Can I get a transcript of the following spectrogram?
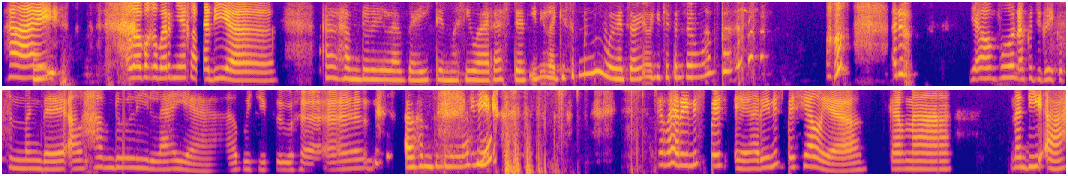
Hai. Halo apa kabarnya Kak Nadia? Alhamdulillah baik dan masih waras dan ini lagi seneng banget soalnya lagi chatan sama mantan. Aduh. Ya ampun, aku juga ikut seneng deh. Alhamdulillah ya. Puji Tuhan. Alhamdulillah Ini ya. karena hari ini spes eh hari ini spesial ya. Karena Nadia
